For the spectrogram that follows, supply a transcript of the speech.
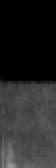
拜拜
